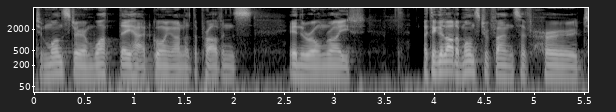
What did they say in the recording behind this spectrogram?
to Munster and what they had going on at the province in their own right. I think a lot of Munster fans have heard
